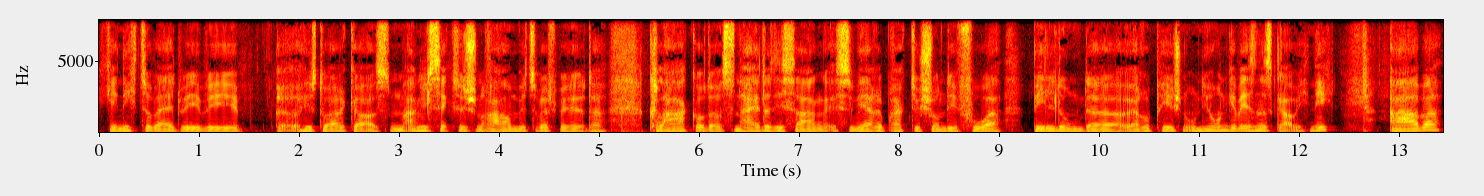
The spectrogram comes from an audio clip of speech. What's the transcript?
Ich gehe nicht so weit wie, wie Historiker aus dem angelsächsischen Raum, wie zum Beispiel der Clark oder Snyder, die sagen, es wäre praktisch schon die Vorbildung der Europäischen Union gewesen. Das glaube ich nicht. Aber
